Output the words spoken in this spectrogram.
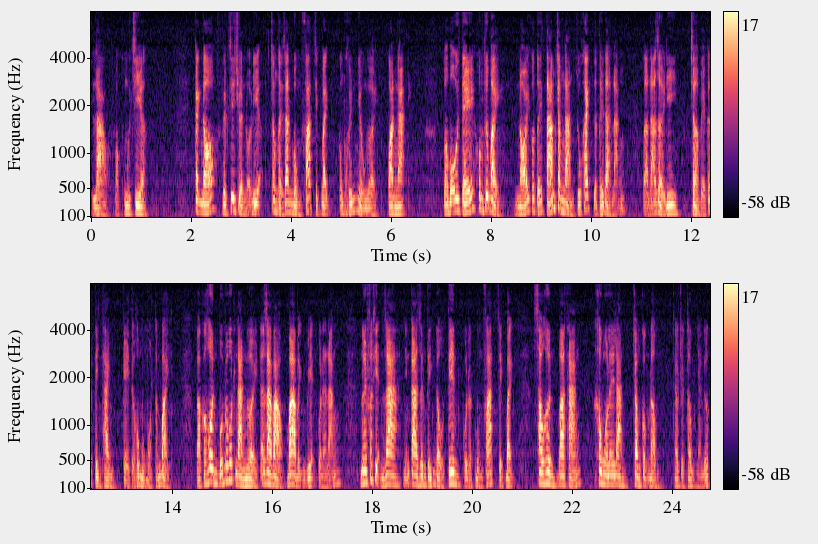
Lào và Campuchia. Cạnh đó, việc di chuyển nội địa trong thời gian bùng phát dịch bệnh cũng khiến nhiều người quan ngại. Và Bộ Y tế hôm thứ Bảy nói có tới 800.000 du khách đã tới Đà Nẵng và đã rời đi trở về các tỉnh thành kể từ hôm 1 tháng 7 và có hơn 41.000 người đã ra vào 3 bệnh viện của Đà Nẵng, nơi phát hiện ra những ca dương tính đầu tiên của đợt bùng phát dịch bệnh sau hơn 3 tháng không có lây lan trong cộng đồng, theo truyền thông nhà nước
